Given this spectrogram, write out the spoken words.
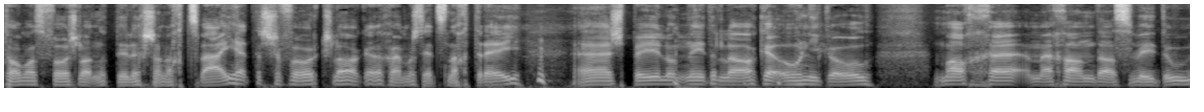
Thomas vorschlägt natürlich schon nach zwei, hat er schon vorgeschlagen. Dann können wir es jetzt nach drei äh, Spielen und Niederlagen ohne Goal machen. Man kann das, wie du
